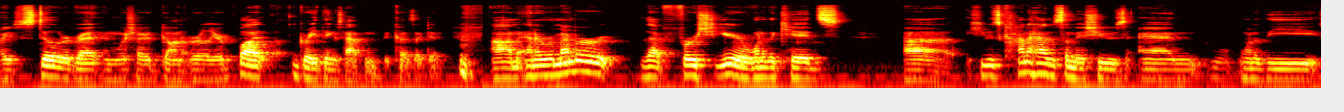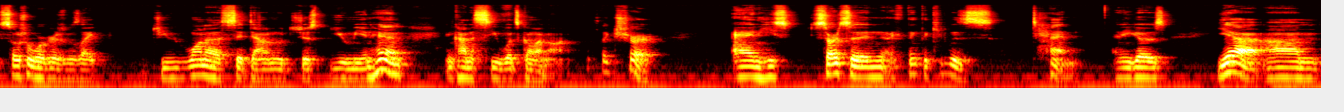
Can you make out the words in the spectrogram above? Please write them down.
I still regret and wish I had gone earlier. But great things happened because I did. um, and I remember that first year, one of the kids. Uh, he was kind of having some issues, and one of the social workers was like, "Do you want to sit down with just you, me, and him, and kind of see what's going on?" It's like, "Sure." And he starts to, and I think the kid was ten, and he goes, "Yeah, um,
